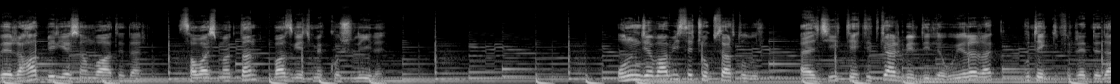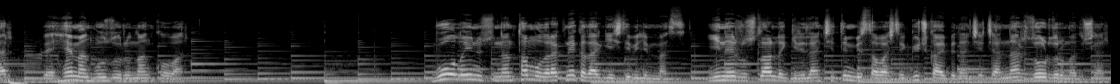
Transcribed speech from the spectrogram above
ve rahat bir yaşam vaat eder. Savaşmaktan vazgeçmek koşulu ile. Onun cevabı ise çok sert olur. Elçi tehditkar bir dille uyararak bu teklifi reddeder ve hemen huzurundan kovar. Bu olayın üstünden tam olarak ne kadar geçti bilinmez. Yine Ruslarla girilen çetin bir savaşta güç kaybeden Çeçenler zor duruma düşer.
